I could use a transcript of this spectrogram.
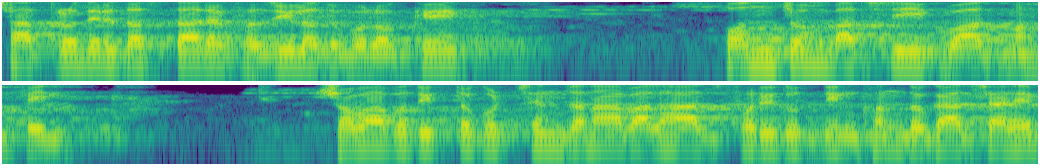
ছাত্রদের দস্তারে ফজিলত উপলক্ষে পঞ্চম বার্ষিক ওয়াজ মাহফিল। সভাপতিত্ব করছেন জনাব আলহাজ ফরিদ উদ্দিন খন্দকার সাহেব,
